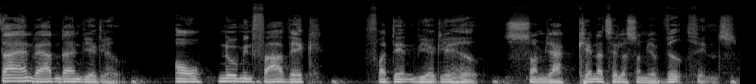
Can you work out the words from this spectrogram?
der er en verden, der er en virkelighed, og nu er min far væk fra den virkelighed, som jeg kender til og som jeg ved findes.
